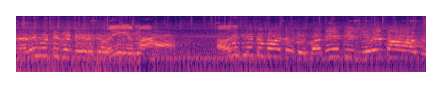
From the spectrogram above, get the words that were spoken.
நடைபெற்றுக் கொண்டிருக்கும் வைக்கிறமா? அவது- கிரிக்கெட் மாட்டோட மதியத்தில் இரண்டாவது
